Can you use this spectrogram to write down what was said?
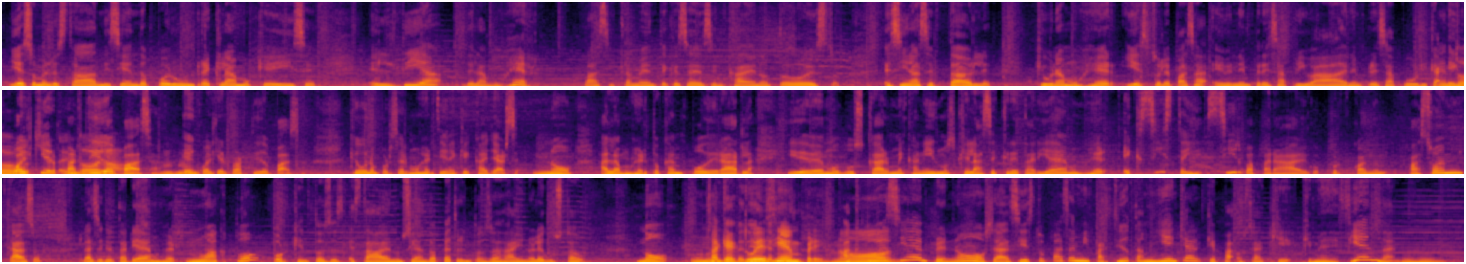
Y eso me lo estaban diciendo por un reclamo que hice el Día de la Mujer, básicamente que se desencadenó todo esto es inaceptable que una mujer, y esto le pasa en empresa privada, en empresa pública, en, cualquier partido pasa, en cualquier partido pasa, que uno por ser mujer tiene que callarse. No, a la mujer toca empoderarla y debemos buscar mecanismos que la Secretaría de Mujer exista y sirva para algo, porque cuando pasó en mi caso, la Secretaría de Mujer no actuó porque entonces estaba denunciando a Petro, entonces ahí no le gustó. No, o sea, que actúe siempre, no. Actúe siempre, no. O sea, si esto pasa en mi partido también, que, o sea, que, me defiendan,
